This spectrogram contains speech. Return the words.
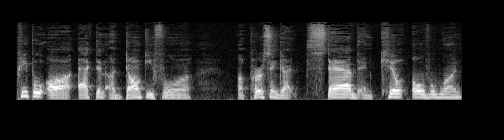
people are acting a donkey for. A person got stabbed and killed over one.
